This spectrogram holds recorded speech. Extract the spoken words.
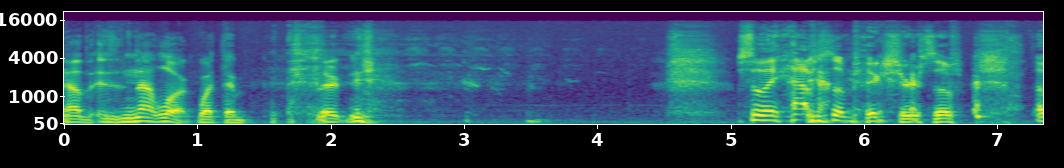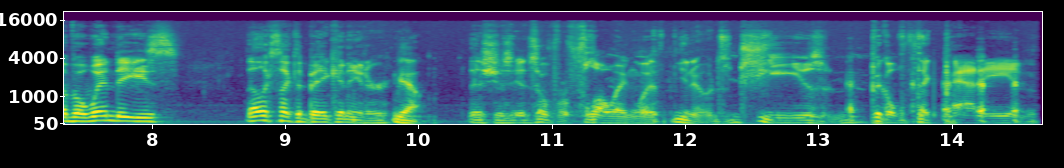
Now, now look what the they're- So they have some pictures of of a Wendy's that looks like the Baconator. yeah This just it's overflowing with you know it's cheese and big old thick patty, and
